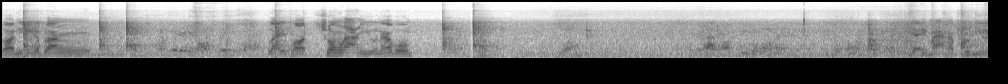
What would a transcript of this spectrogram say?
ตอนนี้กำลังไล่ถอดช่วงล่างอยู่นะครับผม ใหญ่มากครับรุ่นนี้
